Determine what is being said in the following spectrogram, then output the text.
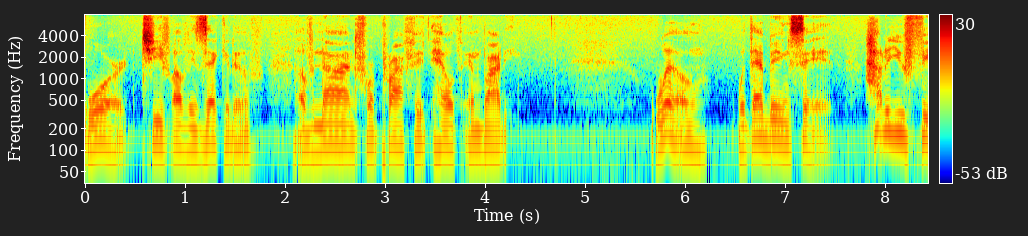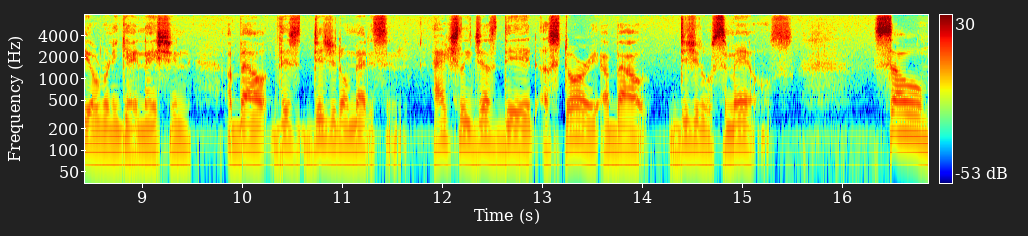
Ward, Chief of Executive of non for profit Health and Body. Well, with that being said, how do you feel, Renegade Nation, about this digital medicine? I actually just did a story about digital smells. So,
